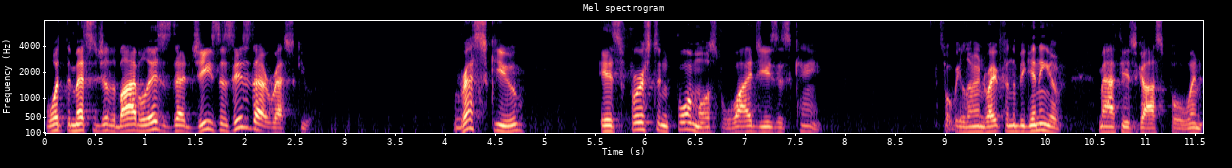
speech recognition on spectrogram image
what the message of the Bible is, is that Jesus is that rescuer. Rescue is first and foremost why Jesus came. That's what we learned right from the beginning of Matthew's gospel. When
